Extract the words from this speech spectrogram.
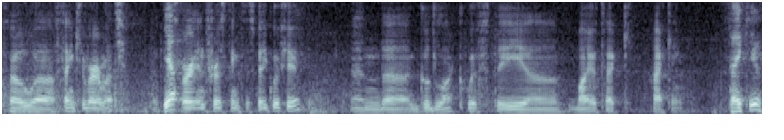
So uh, thank you very much. It Yeah. was very interesting to speak with you, and uh, good luck with the uh, biotech hacking. Thank you.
